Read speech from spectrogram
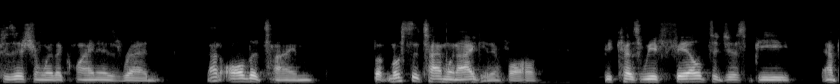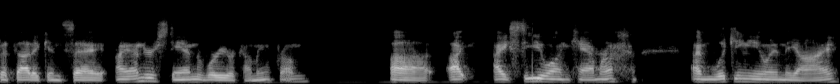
position where the client is red, not all the time, but most of the time when I get involved, because we fail to just be empathetic and say, I understand where you're coming from. Uh, I I see you on camera. I'm looking you in the eye.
